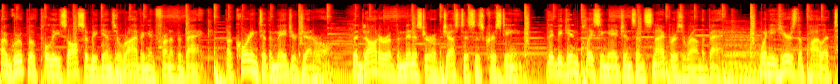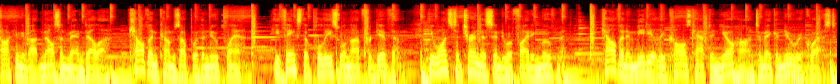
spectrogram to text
A group of police also begins arriving in front of the bank. According to the Major General, the daughter of the Minister of Justice is Christine. They begin placing agents and snipers around the bank. When he hears the pilot talking about Nelson Mandela, Calvin comes up with a new plan. He thinks the police will not forgive them. He wants to turn this into a fighting movement. Calvin immediately calls Captain Johan to make a new request.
